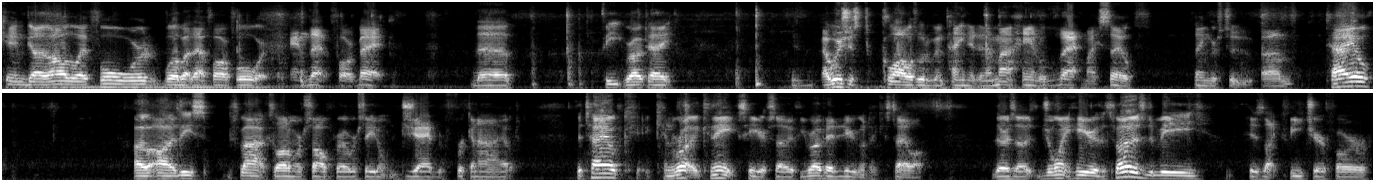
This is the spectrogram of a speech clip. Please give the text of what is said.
can go all the way forward, well about that far forward, and that far back. The feet rotate. I wish his claws would have been painted, and I might handle that myself. Fingers too. Um, tail. Oh, uh, these spikes, a lot of them are soft rubber, so you don't jab your freaking eye out. The tail can connects here, so if you rotate it here, you're going to take his tail off. There's a joint here that's supposed to be his like feature for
